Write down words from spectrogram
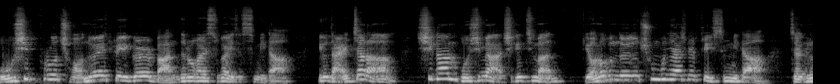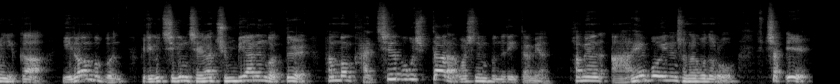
50% 전후의 수익을 만들어 갈 수가 있었습니다. 이거 날짜랑 시간 보시면 아시겠지만 여러분들도 충분히 하실 수 있습니다. 자, 그러니까 이런 부분 그리고 지금 제가 준비하는 것들 한번 같이 해보고 싶다라고 하시는 분들이 있다면 화면 아래 보이는 전화번호로 숫자 1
